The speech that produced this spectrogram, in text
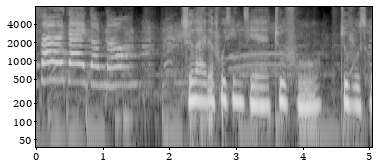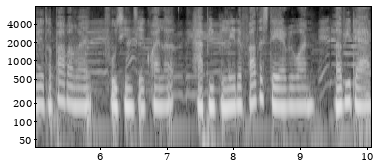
Father's Day, 公公。迟来的父亲节祝福，祝福所有的爸爸们父亲节快乐 ！Happy belated Father's Day, everyone. Love you, Dad.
